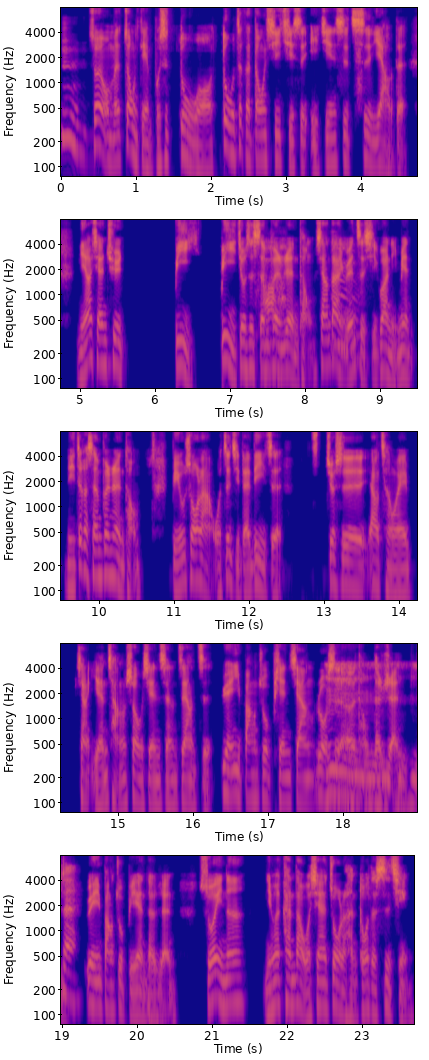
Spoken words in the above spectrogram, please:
嗯，所以我们重点不是度哦，度这个东西其实已经是次要的，你要先去 be。B 就是身份认同，相当于原子习惯里面，你这个身份认同，比如说啦，我自己的例子就是要成为像严长寿先生这样子，愿意帮助偏乡弱势儿童的人，对，愿意帮助别人的人。所以呢，你会看到我现在做了很多的事情，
